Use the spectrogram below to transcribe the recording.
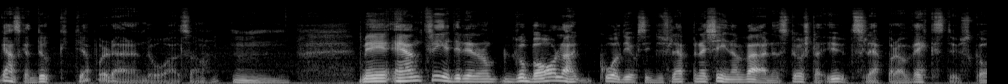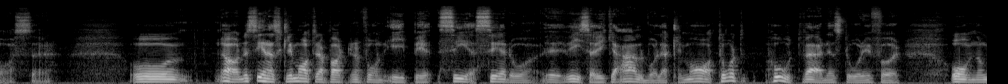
ganska duktiga på det där ändå alltså. Mm. Med en tredjedel av de globala koldioxidutsläppen är Kina världens största utsläppare av växthusgaser. Och ja, den senaste klimatrapporten från IPCC då eh, visar vilka allvarliga klimathot världen står inför om de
